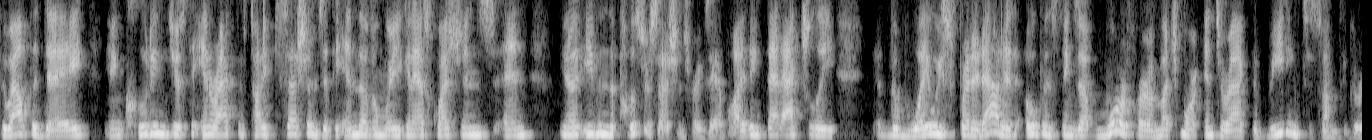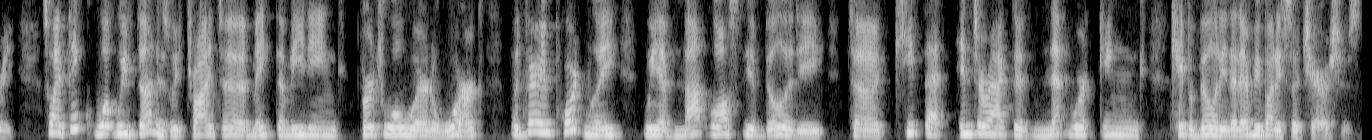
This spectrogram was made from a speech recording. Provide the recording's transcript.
throughout the day including just the interactive type sessions at the end of them where you can ask questions and you know, even the poster sessions, for example. I think that actually, the way we spread it out, it opens things up more for a much more interactive meeting to some degree. So I think what we've done is we've tried to make the meeting virtual where to work, but very importantly, we have not lost the ability to keep that interactive networking capability that everybody so cherishes.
